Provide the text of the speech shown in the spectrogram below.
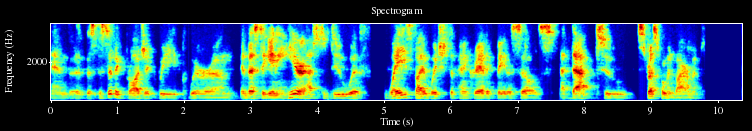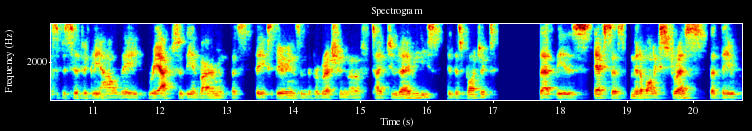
And uh, the specific project we, we're um, investigating here has to do with ways by which the pancreatic beta cells adapt to stressful environment specifically how they react to the environment that they experience in the progression of type 2 diabetes in this project. That is excess metabolic stress that the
